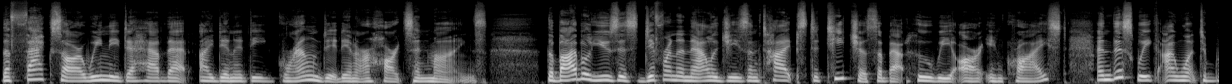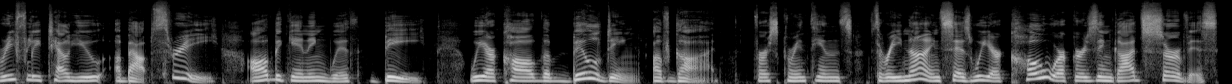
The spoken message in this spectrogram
The facts are we need to have that identity grounded in our hearts and minds. The Bible uses different analogies and types to teach us about who we are in Christ, and this week I want to briefly tell you about three, all beginning with B. We are called the building of God. 1 Corinthians 3 9 says, We are co workers in God's service.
